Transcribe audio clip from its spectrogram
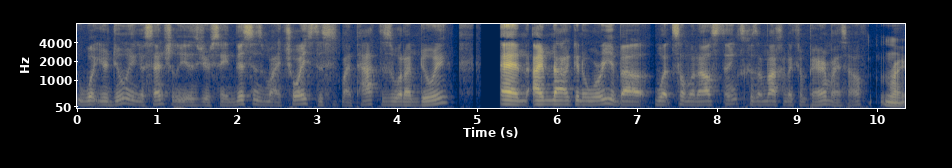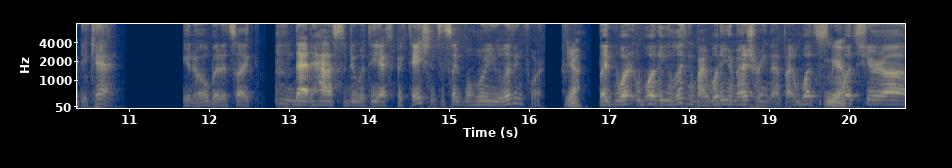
what you're doing essentially is you're saying this is my choice, this is my path, this is what I'm doing, and I'm not gonna worry about what someone else thinks because I'm not gonna compare myself. Right. You can't, you know. But it's like that has to do with the expectations. It's like, well, who are you living for? yeah, Like, what what are you living by? What are you measuring that by? What's Yeah. what's your uh,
